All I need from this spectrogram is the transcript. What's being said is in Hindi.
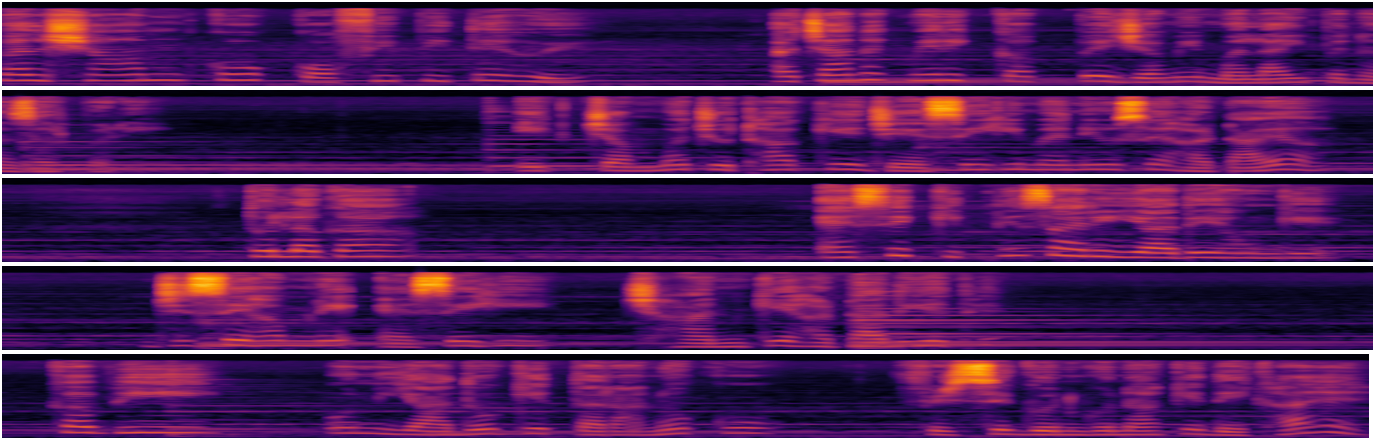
कल शाम को कॉफ़ी पीते हुए अचानक मेरी कप पे जमी मलाई पे नज़र पड़ी। एक चम्मच उठा के जैसे ही मैंने उसे हटाया तो लगा, ऐसे कितनी सारी यादें होंगे जिसे हमने ऐसे ही छान के हटा दिए थे? कभी उन यादों के तरानों को फिर से गुनगुना के देखा है?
